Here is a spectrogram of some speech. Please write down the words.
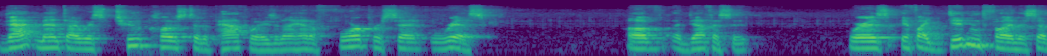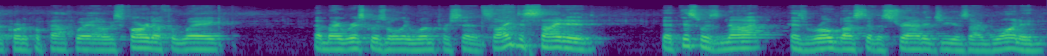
that meant I was too close to the pathways and I had a 4% risk of a deficit. Whereas if I didn't find the subcortical pathway, I was far enough away that my risk was only 1%. So I decided that this was not as robust of a strategy as I wanted.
